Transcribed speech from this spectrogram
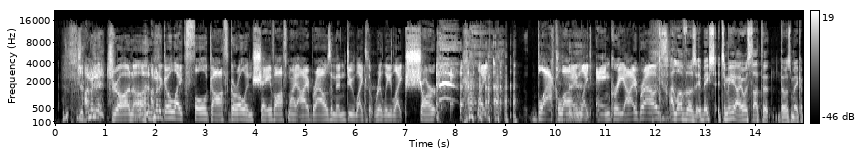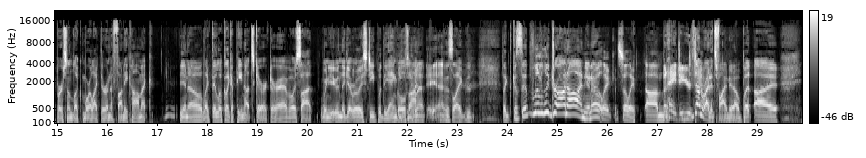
I'm gonna. drawn on. I'm gonna go like full goth girl and shave off my eyebrows and then do like the really like sharp, like black line, like angry eyebrows. I love those. It makes to me. I always thought that those make a person look more like they're in a funny comic. You know, like they look like a Peanuts character. I've always thought when you when they get really steep with the angles on it, Yeah. it's like. Like, because it's literally drawn on, you know, like it's silly. Um, But hey, do your done thing. right, it's fine, you know. But uh,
